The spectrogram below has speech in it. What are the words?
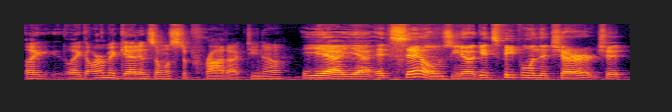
like like Armageddon's almost a product, you know? Yeah, yeah. It sells. You know, it gets people in the church. It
